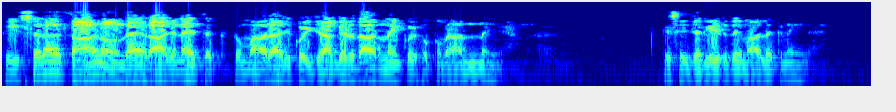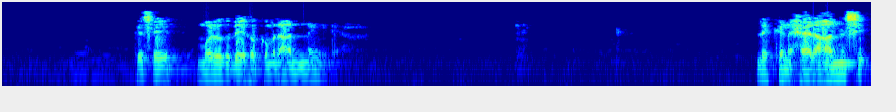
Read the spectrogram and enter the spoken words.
ਤੀਸਰਾ ਤਾਣ ਆਉਂਦਾ ਹੈ ਰਾਜਨੈਤਿਕ, ਤੋਂ ਮਹਾਰਾਜ ਕੋਈ ਜਾਗੀਰਦਾਰ ਨਹੀਂ, ਕੋਈ ਹੁਕਮਰਾਨ ਨਹੀਂ ਹੈ। ਕਿਸੇ ਜਗੀਰ ਦੇ ਮਾਲਕ ਨਹੀਂ ਨੇ। ਕਿਸੇ ਮੁਲਕ ਦੇ ਹੁਕਮਰਾਨ ਨਹੀਂ ਨੇ। ਲੇਕਿਨ ਹੈਰਾਨ ਸੀ,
